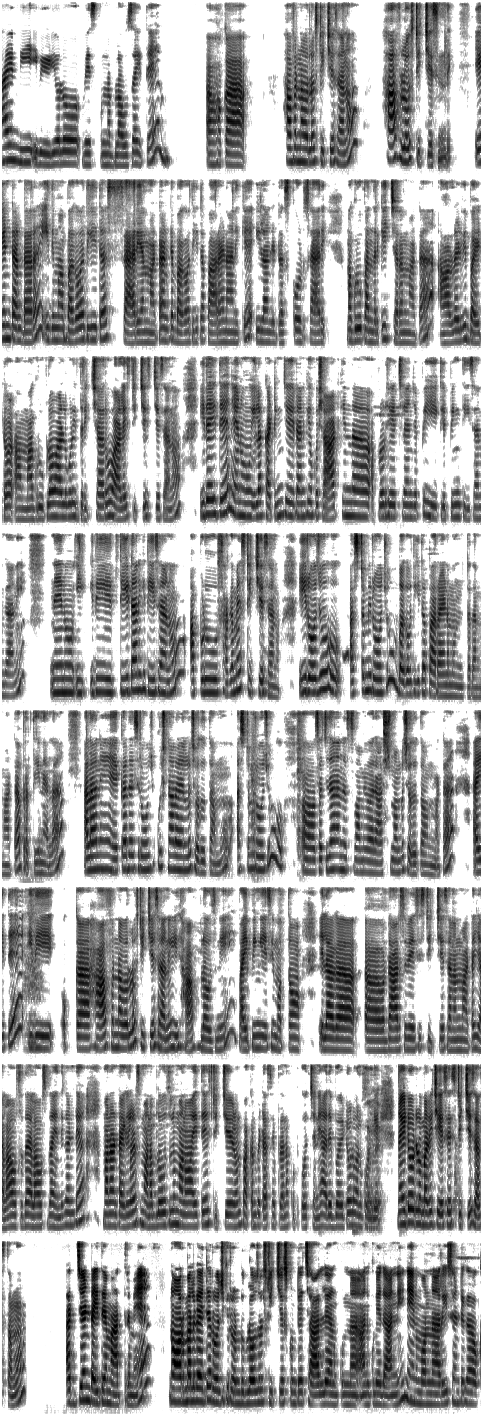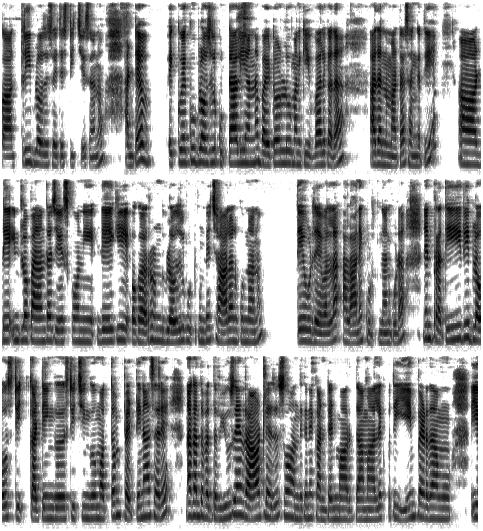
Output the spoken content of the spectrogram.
Hi అండి ఈ వీడియోలో వేసుకున్న బ్లౌజ్ అయితే ఒక హాఫ్ అన్ అవర్లో స్టిచ్ చేశాను. హాఫ్లో స్టిచ్ చేసింది. ఏంటంటారా? ఇది మా భగవద్గీత శారీ అనమాట అంటే భగవద్గీత పారాయణానికే ఇలాంటి డ్రెస్ కోడ్ శారీ మా గ్రూప్ అందరికీ ఇచ్చారనమాట ఆల్రెడీ బయట మా గ్రూప్లో వాళ్ళు కూడా ఇద్దరు ఇచ్చారు. వాళ్ళే స్టిచ్ చేసి ఇచ్చేసాను ఇదైతే నేను ఇలా కటింగ్ చేయడానికి ఒక షార్ట్ కింద అప్లోడ్ చేయొచ్చులే అని చెప్పి ఈ క్లిప్పింగ్ తీశాను కానీ నేను ఇది తీయటానికి తీశాను అప్పుడు సగమే స్టిచ్ చేశాను. ఈరోజు అష్టమి రోజు భగవద్గీత పారాయణం ఉంటుందన్నమాట ప్రతి నెల. అలానే ఏకాదశి రోజు కృష్ణాలయంలో చదువుతాము. అష్టమి రోజు సచ్చిదానంద స్వామి వారి ఆశ్రమంలో చదువుతాం అనమాట అయితే ఇది ఒక్క హాఫ్ అన్ అవర్లో స్టిచ్ చేశాను ఈ హాఫ్ బ్లౌజ్ని. పైపింగ్ వేసి మొత్తం ఇలాగా డార్స్ వేసి స్టిచ్ చేశాను అనమాట ఎలా వస్తుందో ఎలా వస్తుందో? ఎందుకంటే మనం టైలర్స్ మన బ్లౌజులు మనం అయితే స్టిచ్ చేయడం పక్కన పెట్టేస్తే. ఎప్పుడైనా కుట్టుకోవచ్చని. అదే బయట అనుకోండి. నైట్ అవుట్లో మరి చేసే స్టిచ్ చేసేస్తాము. అర్జెంట్ అయితే మాత్రమే నార్మల్గా అయితే రోజుకి రెండు బ్లౌజులు స్టిచ్ చేసుకుంటే చాలే అనుకున్న అనుకునేదాన్ని. నేను మొన్న రీసెంట్గా ఒక త్రీ బ్లౌజెస్ అయితే స్టిచ్ చేశాను. అంటే ఎక్కువ ఎక్కువ బ్లౌజులు కుట్టాలి అన్న బయట వాళ్ళు మనకి ఇవ్వాలి కదా అదన్నమాట సంగతి. డే ఇంట్లో పని అంతా చేసుకొని డేకి ఒక రెండు బ్లౌజులు కుట్టుకుంటే చాలా అనుకున్నాను దేవుడి దయ వల్ల అలానే కుడుతున్నాను కూడా నేను ప్రతిదీ బ్లౌజ్ స్టిచ్ కటింగ్ స్టిచ్చింగ్ మొత్తం పెట్టినా సరే నాకు అంత పెద్ద వ్యూస్ ఏం రావట్లేదు. సో అందుకనే కంటెంట్ మారుద్దామా లేకపోతే ఏం పెడదాము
